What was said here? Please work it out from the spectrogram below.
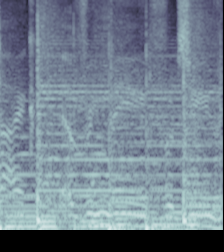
like every made for TV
